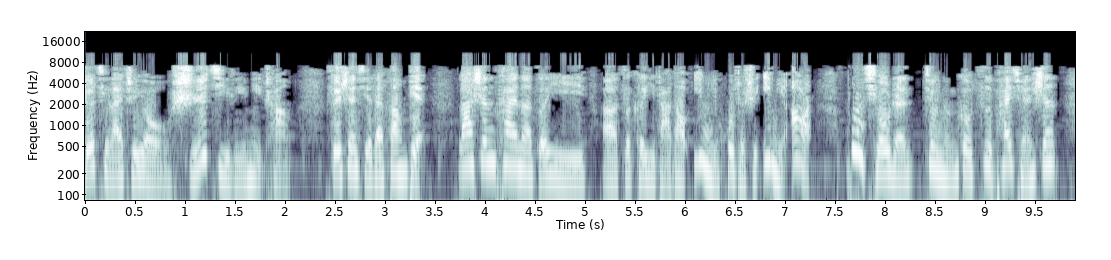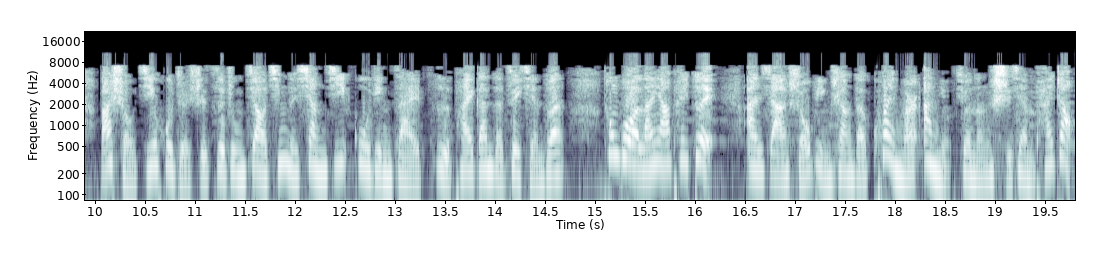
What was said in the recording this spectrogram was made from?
折起来只有十几厘米长，随身携带方便。拉伸开呢，则以呃则可以达到一米或者是一米二，不求人就能够自拍全身。把手机或者是自重较轻的相机固定在自拍杆的最前端，通过蓝牙配对，按下手柄上的快门按钮就能实现拍照。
